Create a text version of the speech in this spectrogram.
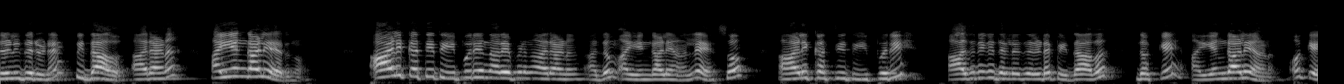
ദളിതരുടെ പിതാവ് ആരാണ്? അയ്യങ്കാളിയായിരുന്നു ആളിക്കത്തിയ തീപ്പൊരി എന്നറിയപ്പെടുന്ന ആരാണ്? അതും അയ്യങ്കാളിയാണ് അല്ലേ? സോ ആളിക്കത്തിയ തീപ്പൊരി ആധുനിക ദളിതരുടെ പിതാവ് ഇതൊക്കെ അയ്യങ്കാളിയാണ്. ഓക്കെ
